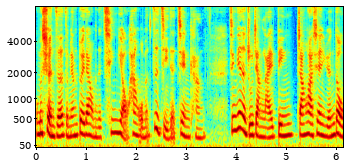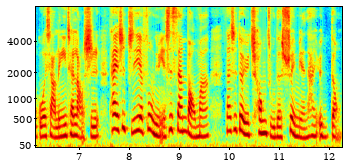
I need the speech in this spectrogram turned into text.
我们选择怎么样对待我们的亲友和我们自己的健康。今天的主讲来宾，彰化县圆斗国小林怡辰老师，她也是职业妇女，也是三宝妈，但是对于充足的睡眠和运动，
